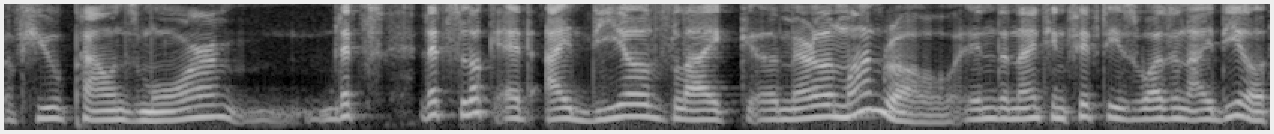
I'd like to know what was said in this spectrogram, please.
a few pounds more, let's let's look at ideals like uh, Marilyn Monroe in the 1950s was an ideal.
